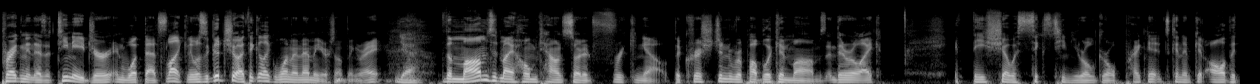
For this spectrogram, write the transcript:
pregnant as a teenager and what that's like. And it was a good show. I think it like won an Emmy or something, right? Yeah. the moms in my hometown started freaking out the christian republican moms and they were like if they show a 16 year old girl pregnant it's going to get all the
